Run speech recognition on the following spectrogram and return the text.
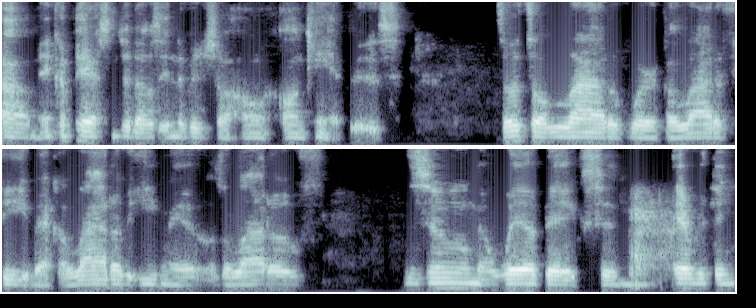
um, in comparison to those individuals on, on campus. So it's a lot of work, a lot of feedback, a lot of emails, a lot of Zoom and WebEx and everything,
